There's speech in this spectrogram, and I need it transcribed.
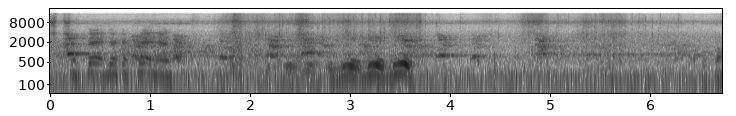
Kete dia kete ni. Dia dia dia. Apa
